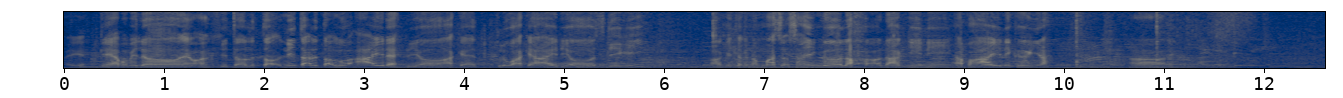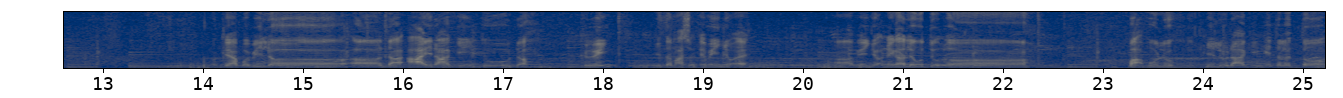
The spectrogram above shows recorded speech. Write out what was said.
Okey, okay, apabila uh, kita letak ni tak letak air dah. Dia akan keluarkan air dia sendiri. Ha, kita kena masuk sehinggalah daging ni apa air ni kering lah. Ha ni. Okey, apabila uh, da air daging tu dah kering, kita masukkan minyak eh. Ha, minyak ni kalau untuk uh, 40 kilo daging kita letak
